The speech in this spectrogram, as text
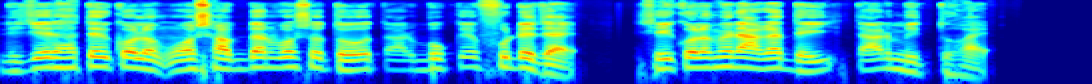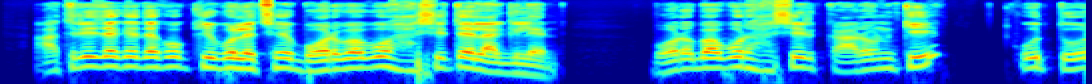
নিজের হাতের কলম অসাবধানবশত তার বুকে ফুটে যায়। সেই কলমের আঘাতেই তার মৃত্যু হয়। আত্রিজাকে দেখো কি বলেছে, বড়বাবু হাসিতে লাগিলেন। বড়বাবুর হাসির কারণ কি? উত্তর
